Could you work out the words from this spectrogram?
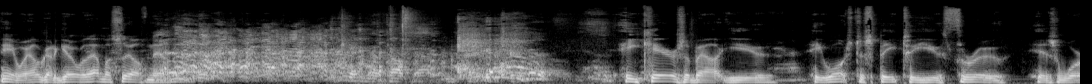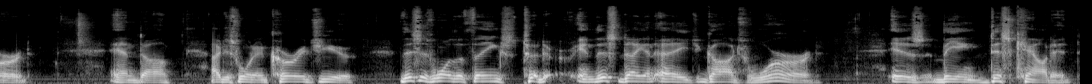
anyway, I've got to get over that myself now. He cares about you. He wants to speak to you through His Word. And uh, I just want to encourage you. This is one of the things to, in this day and age, God's Word is being discounted,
